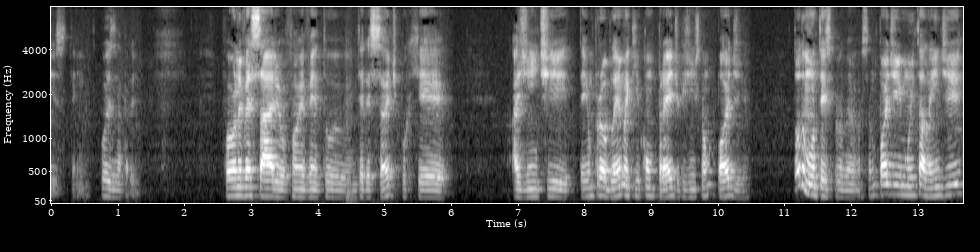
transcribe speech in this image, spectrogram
disso, tem coisas na parede. Foi um aniversário, foi um evento interessante porque a gente tem um problema aqui com o prédio que a gente não pode. Todo mundo tem esse problema. Você não pode ir muito além de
